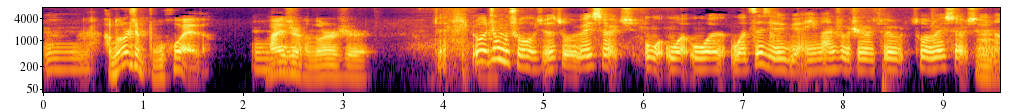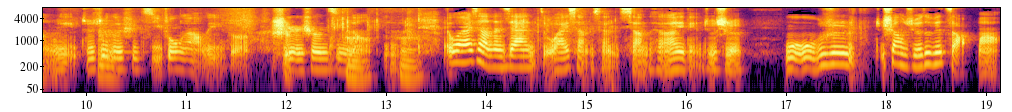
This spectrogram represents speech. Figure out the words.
嗯，很多人是不会的，我发现是很多人是。对，如果这么说，我觉得做 research，我我我我自己的语言一般说这是做做 research 的能力，就这个是极重要的一个人生技能。嗯，哎，我还想再加，我还想想想想到一点，就是我我不是上学特别早嘛，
